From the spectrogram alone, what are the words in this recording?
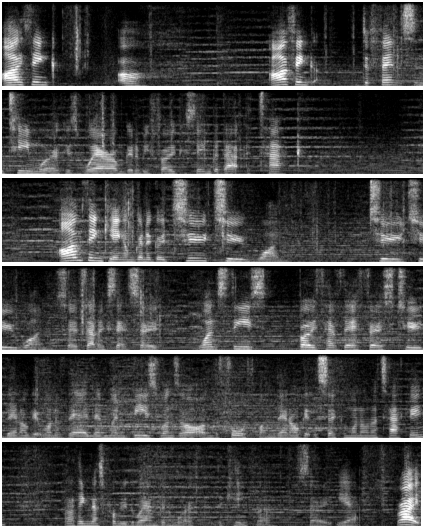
I think, oh, I think defense and teamwork is where I'm going to be focusing, but that attack, I'm thinking I'm going to go 2 2 1. 2 2 1. So if that makes sense. So once these both have their first two, then I'll get one of their. Then when these ones are on the fourth one, then I'll get the second one on attacking. And I think that's probably the way I'm going to work the keeper. So yeah. Right,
